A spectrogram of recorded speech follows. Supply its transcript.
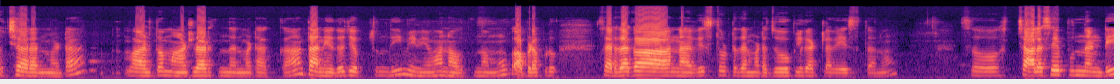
వచ్చారనమాట వాళ్ళతో మాట్లాడుతుంది అనమాట అక్క. తను ఏదో చెప్తుంది మేమేమో నవ్వుతున్నాము. అప్పుడప్పుడు సరదాగా నవ్విస్తుంటుంది అనమాట జోకులు గట్లా వేస్తాను. సో చాలాసేపు ఉందండి.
